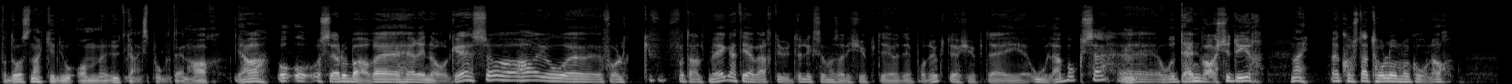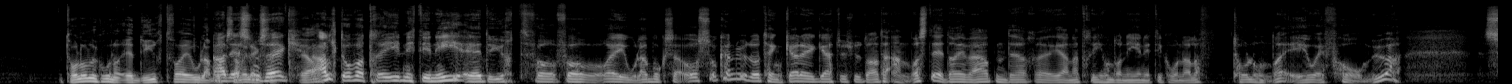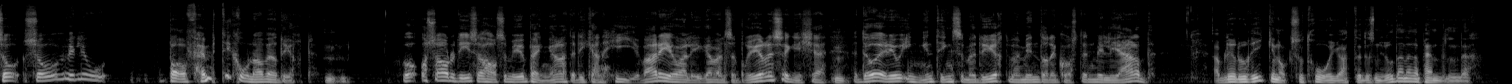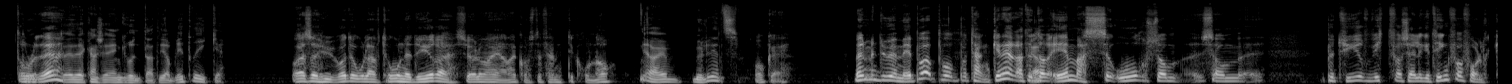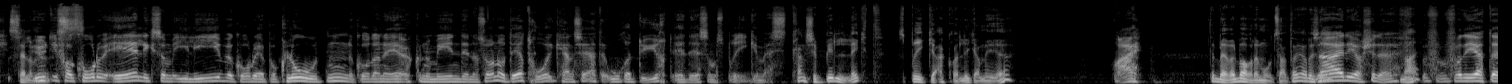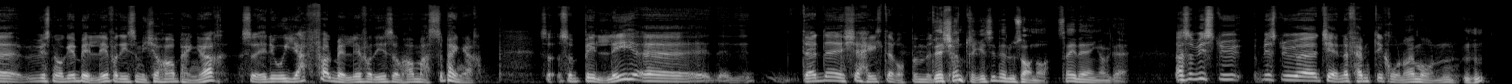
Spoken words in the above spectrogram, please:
for da snakker en jo om utgangspunktet en har. Ja, og, og, og ser du bare her i Norge, så har jo eh, folk fortalt meg at de har vært ute liksom, og så har de kjøpt det og det produktet. De har kjøpt ei olabukse, mm. og den var ikke dyr. Nei. Den kosta 1200 kroner. 1200 kroner er dyrt for ei Ja, det syns jeg. Ja. Alt over 399 er dyrt for, for ei olabukse. Og så kan du da tenke deg at hvis du drar til andre steder i verden der eh, gjerne 399 kroner eller 1200 er jo ei formue, så, så vil jo bare 50 kroner være dyrt. Og, og så har du de som har så mye penger at de kan hive de, og allikevel så bryr de seg ikke. Da er det jo ingenting som er dyrt, med mindre det koster en milliard. Ja, blir du rik nok, så tror jeg at det snur denne pendelen der. Tror du det? Det er kanskje en grunn til at de har blitt rike. Og altså, Huet til Olav Thon er dyre, selv om han gjerne koster 50 kroner. Ja, muligens. Ok. Men, men du er med på, på, på tanken her, at Ja. det er masse ord som, som eh, betyr vidt forskjellige ting for folk. Ut ifra hvor du er liksom i livet, hvor du er på kloden, hvordan er økonomien din og sånn. Og der tror jeg kanskje at ordet dyrt er det som spriker mest. Kanskje billig spriker akkurat like mye. Nei, Det blir vel bare det motsatte, gjør det ikke? Nei det gjør ikke det. Nei. Fordi at eh, hvis noe er billig for de som ikke har penger, så er det jo iallfall billig for de som har masse penger. Så, så billig eh, Den er ikke helt der oppe med Det skjønte jeg ikke det du sa nå. Si det en gang til. Altså, hvis du, hvis du eh, tjener 50 kroner i måneden, Mhm.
